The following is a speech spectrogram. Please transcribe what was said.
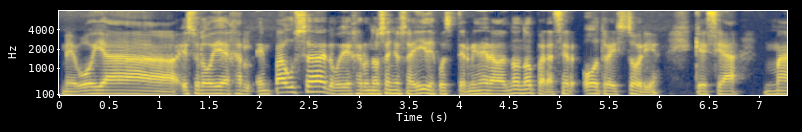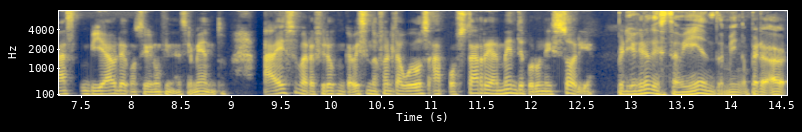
me voy a, eso lo voy a dejar en pausa, lo voy a dejar unos años ahí, después termina el abandono para hacer otra historia que sea más viable conseguir un financiamiento. A eso me refiero con que a veces nos falta huevos apostar realmente por una historia. Pero yo creo que está bien también. Pero a ver,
